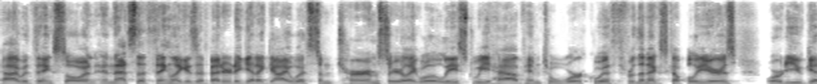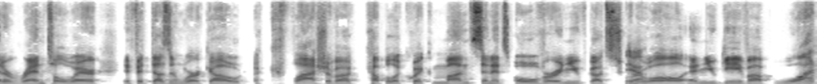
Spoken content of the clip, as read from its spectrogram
I would think so. And and that's the thing. Like, is it better to get a guy with some terms? So you're like, well, at least we have him to work with for the next couple of years. Or do you get a rental where if it doesn't work out, a flash of a couple of quick months and it's over and you've got screw yeah. all and you gave up what?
